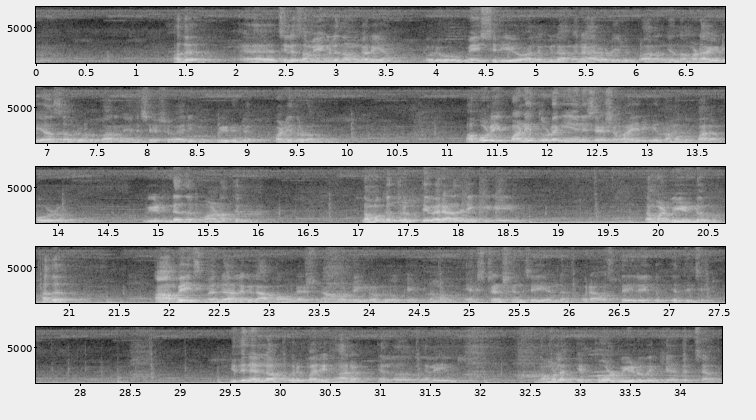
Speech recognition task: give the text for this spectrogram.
അത് ചില സമയങ്ങളിൽ നമുക്കറിയാം ഒരു മേശരിയോ അല്ലെങ്കിൽ അങ്ങനെ ആരോടെങ്കിലും പറഞ്ഞ് നമ്മുടെ ഐഡിയാസ് അവരോട് പറഞ്ഞതിന് ശേഷമായിരിക്കും വീടിന്റെ പണി തുടങ്ങുന്നത്. അപ്പോൾ ഈ പണി തുടങ്ങിയതിന് ശേഷമായിരിക്കും നമുക്ക് പലപ്പോഴും വീടിന്റെ നിർമ്മാണത്തിൽ നമുക്ക് തൃപ്തി വരാതിരിക്കുകയും നമ്മൾ വീണ്ടും അത് ആ ബേസ്മെന്റ് അല്ലെങ്കിൽ ആ ഫൗണ്ടേഷൻ അങ്ങോട്ടും ഇങ്ങോട്ടും ഒക്കെ നമ്മൾ എക്സ്റ്റൻഷൻ ചെയ്യേണ്ട ഒരവസ്ഥയിലേക്ക് എത്തിച്ചേരും. ഇതിനെല്ലാം ഒരു പരിഹാരം എന്ന നിലയിൽ നമ്മൾ എപ്പോൾ വീട് വയ്ക്കുക വെച്ചാൽ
